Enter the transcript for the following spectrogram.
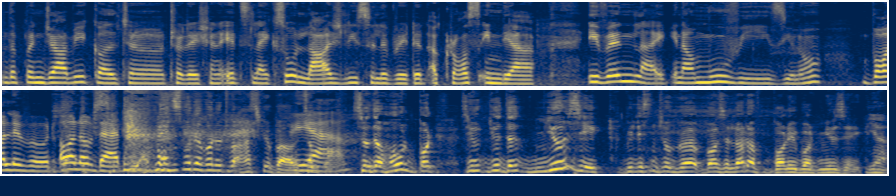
the Punjabi culture tradition, it's like so largely celebrated across India, even like in our movies, you know, Bollywood, all of that. Exactly. And That's what I wanted to ask you about. So- Yeah. So, the whole, but you, you, the music we listened to was a lot of Bollywood music. Yeah.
